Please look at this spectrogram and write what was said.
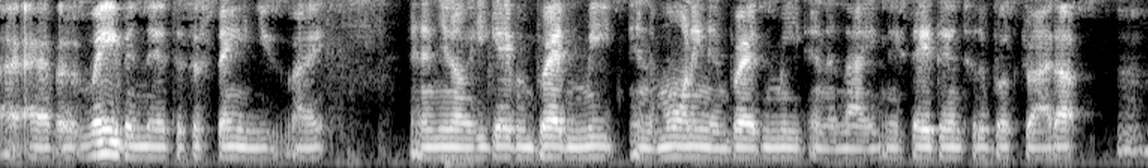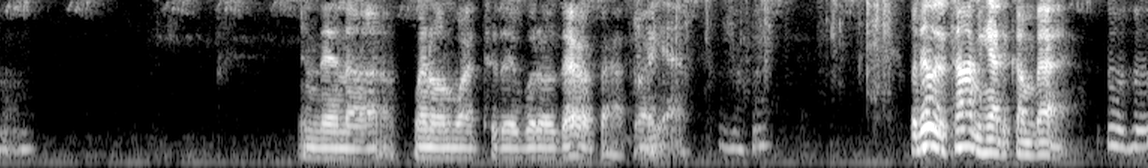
I have a raven there to sustain you, right?" And you know, he gave him bread and meat in the morning and bread and meat in the night, and he stayed there until the brook dried up, Mm-hmm. and then uh, went on what to the widow Zarephath, right? Yes. Mm-hmm. But there was a time he had to come back, Mm-hmm.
